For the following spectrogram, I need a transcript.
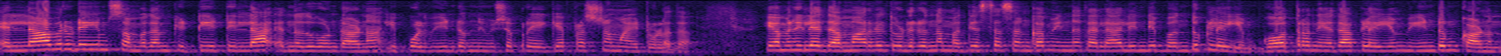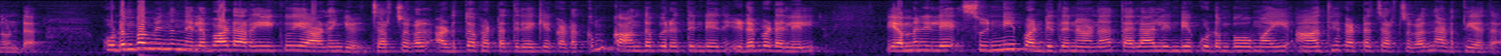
എല്ലാവരുടെയും സമ്മതം കിട്ടിയിട്ടില്ല എന്നതുകൊണ്ടാണ് ഇപ്പോൾ വീണ്ടും നിമിഷപ്രിയയ്ക്ക് പ്രശ്നമായിട്ടുള്ളത്. യമനിലെ ദമാറിൽ തുടരുന്ന മധ്യസ്ഥ സംഘം ഇന്ന് തലാലിന്റെ ബന്ധുക്കളെയും ഗോത്ര നേതാക്കളെയും വീണ്ടും കാണുന്നുണ്ട്. കുടുംബം ഇന്ന് നിലപാട് അറിയിക്കുകയാണെങ്കിൽ ചർച്ചകൾ അടുത്ത ഘട്ടത്തിലേക്ക് കടക്കും. കാന്തപുരത്തിന്റെ ഇടപെടലിൽ യമനിലെ സുന്നി പണ്ഡിതനാണ് തലാലിന്റെ കുടുംബവുമായി ആദ്യഘട്ട ചർച്ചകൾ നടത്തിയത്.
